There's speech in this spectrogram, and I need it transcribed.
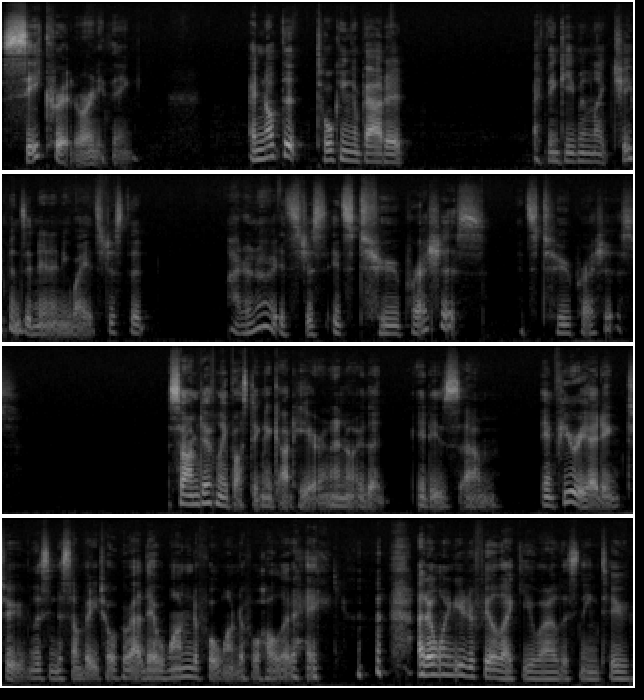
secret or anything. And not that talking about it, I think, even like cheapens it in any way. It's just that, I don't know, it's just, it's too precious. It's too precious. so I'm definitely busting a gut here, and I know that it is um, infuriating to listen to somebody talk about their wonderful, wonderful holiday. I don't want you to feel like you are listening to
